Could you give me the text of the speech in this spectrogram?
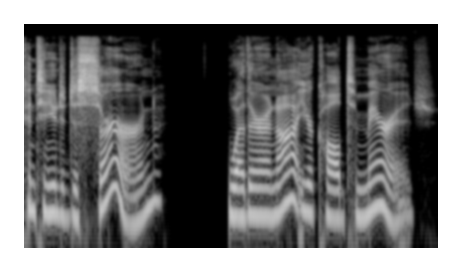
continue to discern whether or not you're called to marriage.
